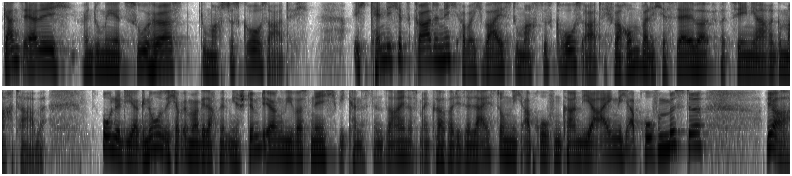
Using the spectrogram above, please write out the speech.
ganz ehrlich, wenn du mir jetzt zuhörst, du machst es großartig ich kenne dich jetzt gerade nicht, aber ich weiß, du machst es großartig. Warum? Weil ich es selber über zehn Jahre gemacht habe. Ohne Diagnose. Ich habe immer gedacht, mit mir stimmt irgendwie was nicht. Wie kann es denn sein, dass mein Körper diese Leistung nicht abrufen kann, die er eigentlich abrufen müsste? Ja,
